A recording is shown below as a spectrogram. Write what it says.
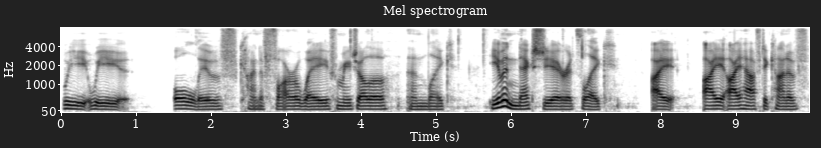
we we all live kind of far away from each other, and like even next year, it's like I I I have to kind of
